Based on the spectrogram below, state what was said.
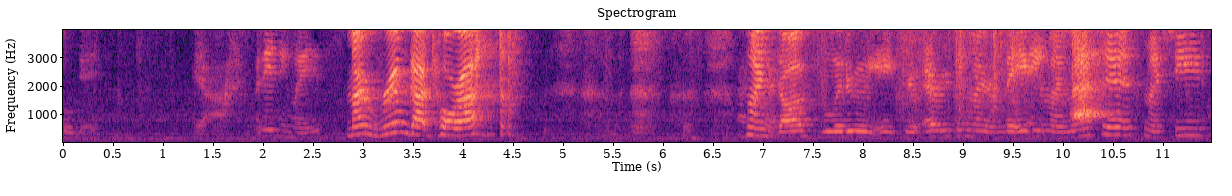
okay. Yeah. But anyways, My room got tore up. my Okay. dogs literally ate through everything in my room. They ate Ate- through my mattress, my sheets,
